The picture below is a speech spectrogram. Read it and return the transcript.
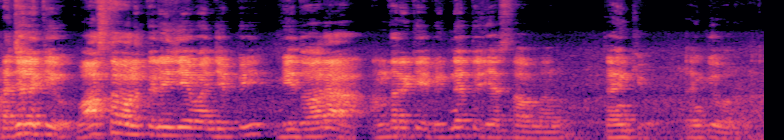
ప్రజలకి వాస్తవాలు తెలియజేయమని చెప్పి మీ ద్వారా అందరికీ విజ్ఞప్తి చేస్తా ఉన్నాను. Thank you. Thank you Varuna.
